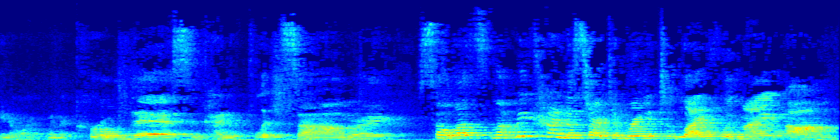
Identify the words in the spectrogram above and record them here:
you know, I'm gonna curl this and kind of flip some. Right. So let's let me kind of start to bring it to life with my um,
